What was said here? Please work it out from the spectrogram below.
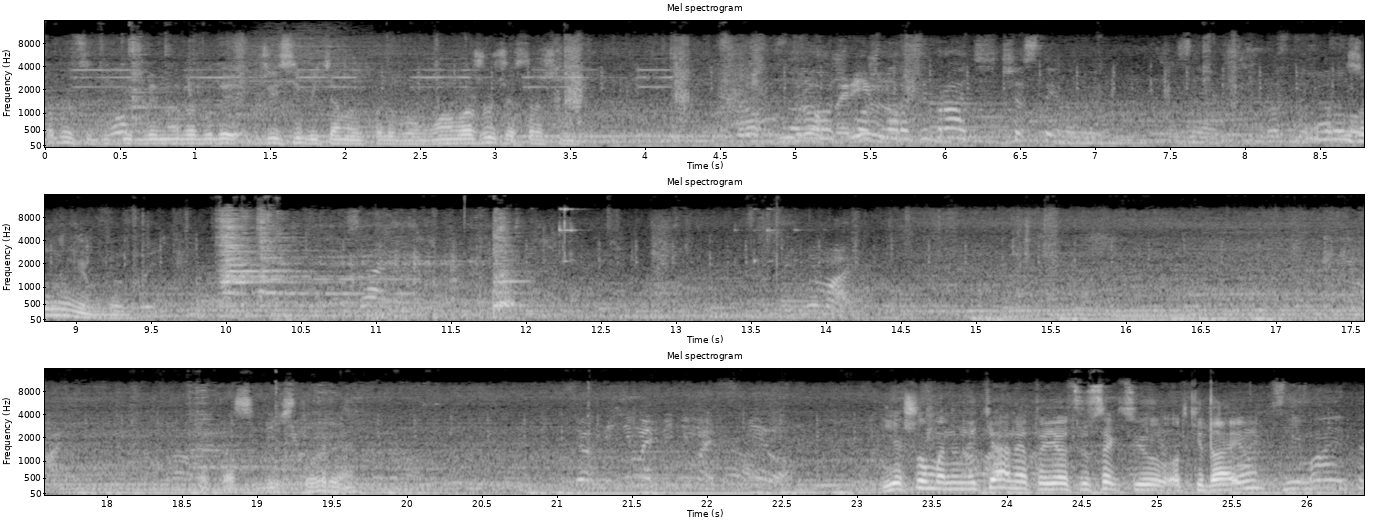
Подивіться, тільки, блін, треба буде GCB тягнути по-любому. Воно важуче страшно. Ну, мож- можна розібрати частину. знаєш. Я розумію, блін. Така собі історія. Якщо в мене не тягне, то я цю секцію відкидаю. Знімаєте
